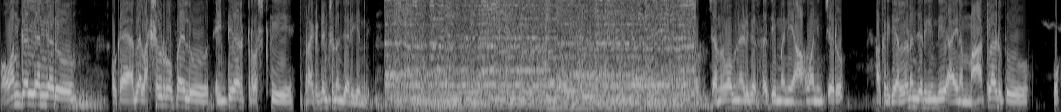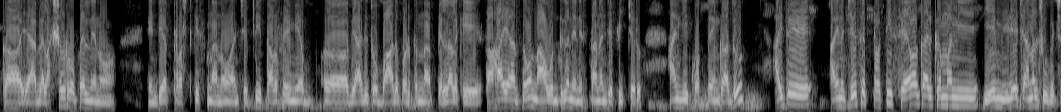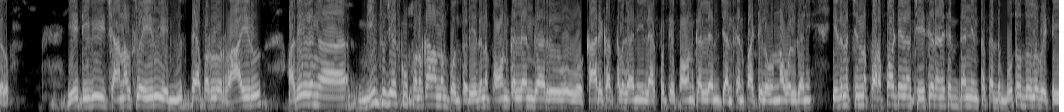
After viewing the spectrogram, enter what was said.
పవన్ కళ్యాణ్ గారు ఒక యాభై లక్షల రూపాయలు ఎన్టీఆర్ ట్రస్ట్కి ప్రకటించడం జరిగింది. చంద్రబాబు నాయుడు గారు సతీమణి ఆహ్వానించారు. అక్కడికి వెళ్ళడం జరిగింది. ఆయన మాట్లాడుతూ ఒక యాభై లక్షల రూపాయలు నేను ఎన్టీఆర్ ట్రస్ట్కి ఇస్తున్నాను అని చెప్పి తలసేమియా వ్యాధితో బాధపడుతున్న పిల్లలకి సహాయార్థం నా వంతుగా నేను ఇస్తానని చెప్పి ఇచ్చారు. ఆయనకి కొత్త ఏం కాదు. అయితే ఆయన చేసే ప్రతి సేవా కార్యక్రమాన్ని ఏ మీడియా ఛానల్ చూపించదు. ఏ టీవీ ఛానల్స్లో వేయరు ఏ న్యూస్ పేపర్లో రాయరు అదేవిధంగా మీమ్స్ చేసుకుని సునకానందం పొందుతారు. ఏదైనా పవన్ కళ్యాణ్ గారు కార్యకర్తలు కానీ లేకపోతే పవన్ కళ్యాణ్ జనసేన పార్టీలో ఉన్న వాళ్ళు కానీ ఏదైనా చిన్న పొరపాటు ఏదైనా చేశారనేసి దాన్ని ఇంత పెద్ద భూతద్దులో పెట్టి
